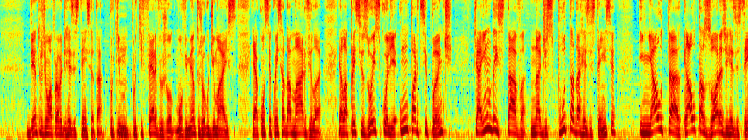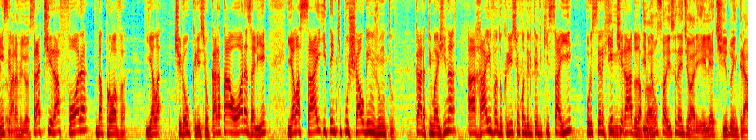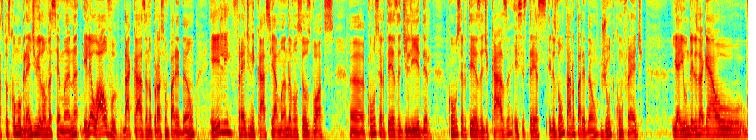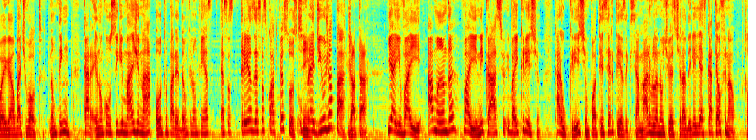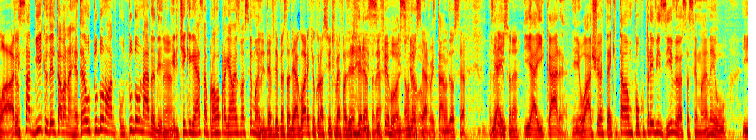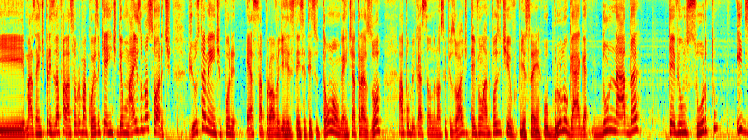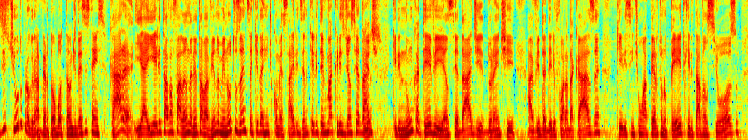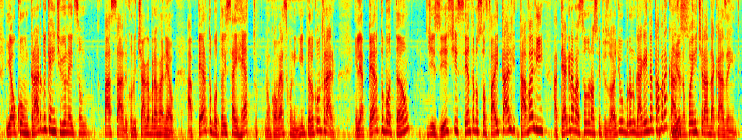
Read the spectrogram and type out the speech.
dentro de uma prova de resistência, tá? Porque, porque ferve o jogo, movimenta o jogo demais. É a consequência da Marvila. Ela precisou escolher um participante que ainda estava na disputa da resistência, em, alta, em altas horas de resistência, pra tirar fora da prova. E ela tirou o Christian. O cara tá há horas ali e ela sai e tem que puxar alguém junto. Cara, tu imagina a raiva do Christian quando ele teve que sair por ser retirado da e prova. não só isso, né, Diori? Ele é tido, entre aspas, como o grande vilão da semana. Ele é o alvo da casa no próximo paredão. Ele, Fred Nicásio e Amanda vão ser os votos, ah, com certeza, de líder, com certeza de casa. Esses três, eles vão estar no paredão, junto com o Fred. E aí um deles vai ganhar o vai ganhar o bate-volta. Não tem, cara, eu não consigo imaginar outro paredão que não tenha as- essas três dessas quatro pessoas. Sim. O Fredinho já tá. Já tá. E aí vai Amanda, vai Nicásio e vai Christian. Cara, o Christian pode ter certeza que se a Marvel não tivesse tirado ele, ele ia ficar até o final. Claro. Ele sabia que o dele tava na reta, era o tudo ou nada, o tudo ou nada dele. É. Ele tinha que ganhar essa prova pra ganhar mais uma semana. Ele deve ter pensado, é agora que o CrossFit vai fazer diferença, E se né? ferrou, e se não deu ferrou, certo. coitado. Não deu certo. Mas E é aí- isso, né? E aí, cara, eu acho até que tá um pouco previsível essa semana. Eu, e, mas a gente precisa falar sobre uma coisa que a gente deu mais uma sorte. Justamente por essa prova de resistência ter sido tão longa, a gente atrasou a publicação do nosso episódio, teve um lado positivo. Isso aí. O Bruno Gaga, do nada, teve um surto e desistiu do programa. Apertou o botão de desistência. Cara, e aí ele tava falando ali, eu tava vendo minutos antes aqui da gente começar, ele dizendo que ele teve uma crise de ansiedade. Isso. Que ele nunca teve ansiedade durante a vida dele fora da casa, que ele sentiu um aperto no peito, que ele tava ansioso. E ao contrário do que a gente viu na edição passada, quando o Thiago Abravanel aperta o botão e sai reto, não conversa com ninguém, pelo contrário. Ele aperta o botão, desiste, senta no sofá e tá ali, tava ali. Até a gravação do nosso episódio, o Bruno Gaga ainda tava na casa, Isso. não foi retirado da casa ainda.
